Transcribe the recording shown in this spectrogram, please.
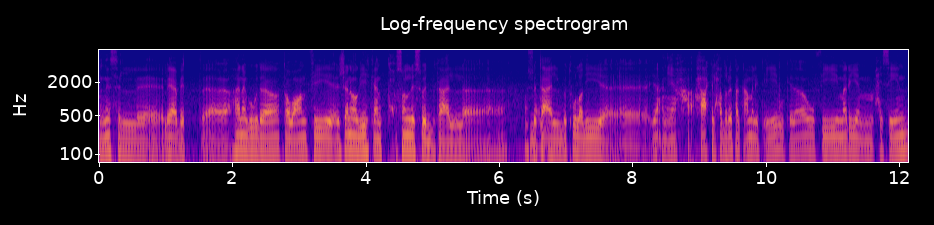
الناس اللي لعبت آه هنا جودة طبعا. في جانا وجيه كانت حصان الأسود بتاع بتاع. البطولة دي آه، يعني هحكي لحضرتك عملت إيه وكده وفي مريم حسين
